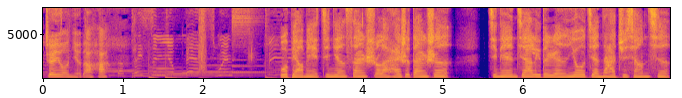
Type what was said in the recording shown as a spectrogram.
真有你的哈。我表妹今年三十了，还是单身。今天家里的人又见她去相亲，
